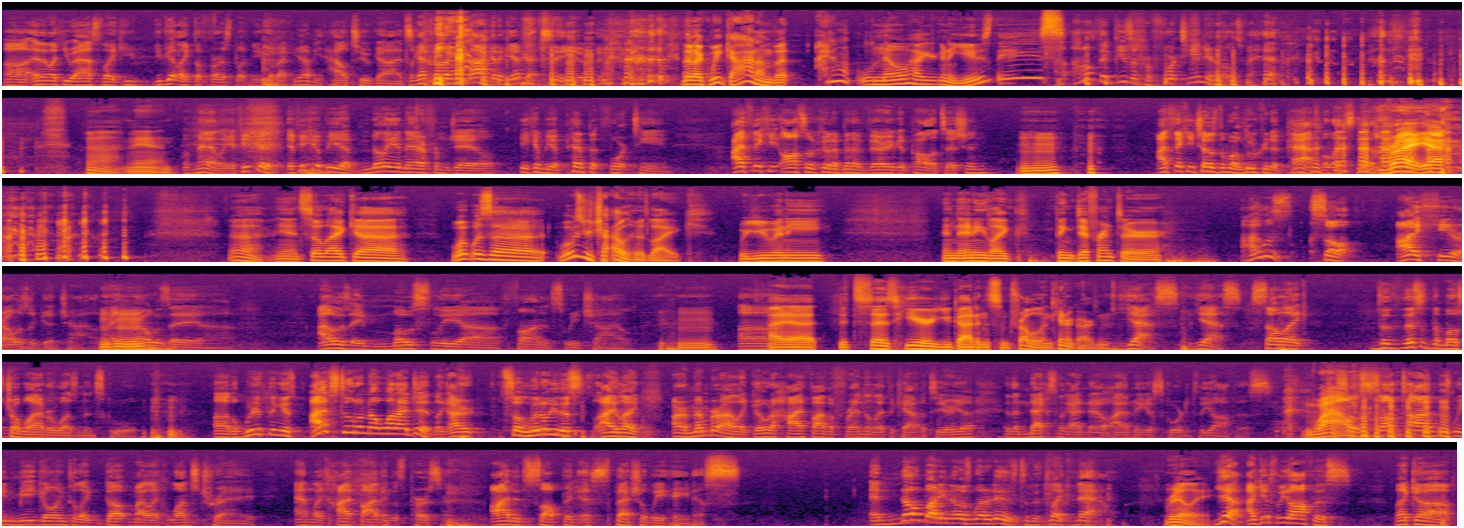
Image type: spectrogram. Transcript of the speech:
Uh, and then like you ask like you you get like the first book and you go back. You have any how to guides? Like I feel like they're not gonna give that to you. They're like, "We got them, but I don't know how you're going to use these." I don't think these are for 14 year olds, man. Ah, man. But man, like if he could if he could be a millionaire from jail, he can be a pimp at 14. I think he also could have been a very good politician. Mhm. I think he chose the more lucrative path, but like still. right, yeah. Ah, man. So like uh what was uh what was your childhood like? Were you any into any like thing different or I was so I hear I was a good child. I Mhm. hear I was a uh, I was a mostly uh, fun and sweet child. hmm Uh, I uh it says here you got in some trouble in kindergarten. Yes, yes. So like, this is the most trouble I ever was in in school. uh, the weird thing is, I still don't know what I did. Like I, so literally this, I like, I remember I like go to high five a friend in like the cafeteria, and the next thing I know, I am being escorted to the office. Wow. So sometime between me going to like dump my like lunch tray and like high fiving this person, I did something especially heinous. And nobody knows what it is to this like now. really? Yeah, I get to the office, like uh,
